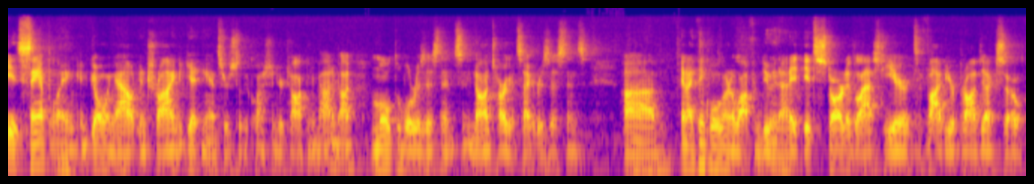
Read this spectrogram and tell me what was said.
is sampling and going out and trying to get answers to the question you're talking about mm-hmm. about multiple resistance and non-target site resistance. Um, and I think we'll learn a lot from doing that. It, it started last year. It's a five-year project, so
